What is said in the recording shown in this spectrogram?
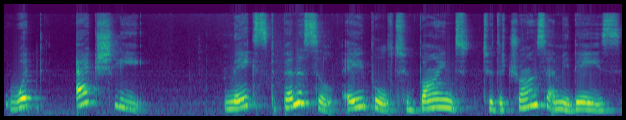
What actually makes the penicil able to bind to the transamidase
